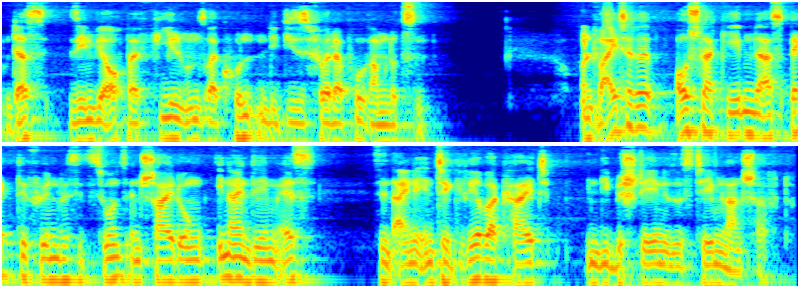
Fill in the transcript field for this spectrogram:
Und das sehen wir auch bei vielen unserer Kunden, die dieses Förderprogramm nutzen. Und weitere ausschlaggebende Aspekte für Investitionsentscheidungen in ein DMS sind eine Integrierbarkeit in die bestehende Systemlandschaft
